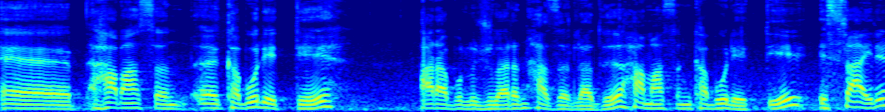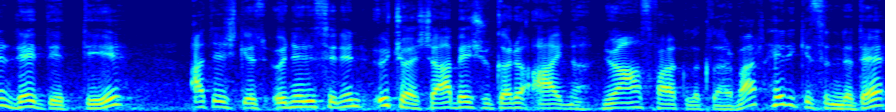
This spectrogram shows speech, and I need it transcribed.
e, Hamas'ın e, kabul ettiği, arabulucuların hazırladığı, Hamas'ın kabul ettiği, İsrail'in reddettiği ateşkes önerisinin 3 aşağı 5 yukarı aynı nüans farklılıklar var. Her ikisinde de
